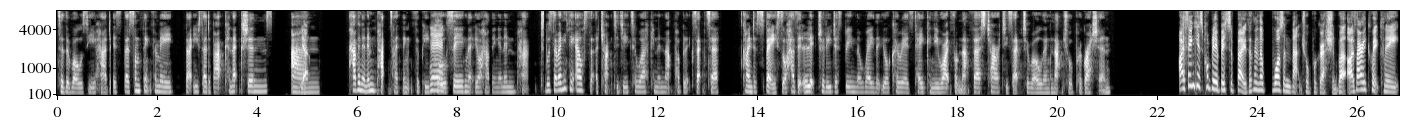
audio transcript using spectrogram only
to the roles you had. Is there something for me that you said about connections Yeah. and having an impact, I think, for people, Mm. seeing that you're having an impact? Was there anything else that attracted you to working in that public sector kind of space, or has it literally just been the way that your career's taken you right from that first charity sector role and natural progression? I think it's probably a bit of both. I think there was a natural progression, but I very quickly,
